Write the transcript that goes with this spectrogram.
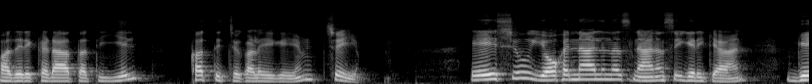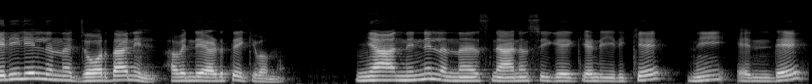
പതിരിക്കെടാത്ത തീയിൽ കത്തിച്ചു കളയുകയും ചെയ്യും. യേശു യോഹന്നാലിൽ നിന്ന് സ്നാനം സ്വീകരിക്കാൻ ഗലീലയിൽ നിന്ന് ജോർദാനിൽ അവന്റെ അടുത്തേക്ക് വന്നു. ഞാൻ നിന്നിൽ നിന്ന് സ്നാനം സ്വീകരിക്കേണ്ടിയിരിക്കെ നീ എന്റെ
